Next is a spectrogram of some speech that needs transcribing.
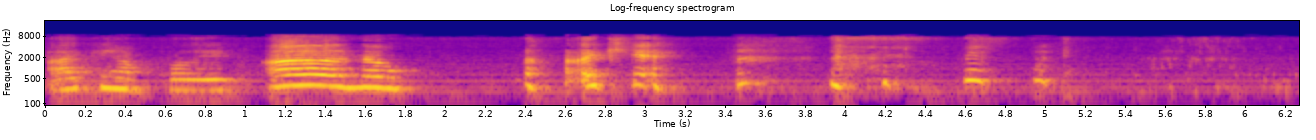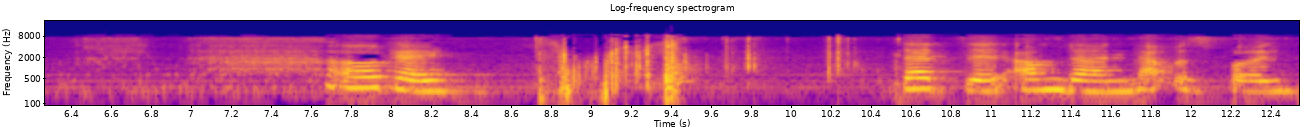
I can't believe. Ah, no. I can't. okay. That's it. I'm done. That was fun.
